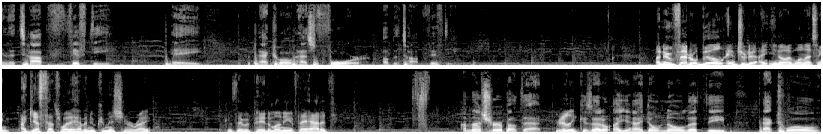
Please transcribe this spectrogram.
In the top 50 pay, the Pac 12 has four of the top 50. A new federal bill introduced. Uh, you know, one last thing. I guess that's why they have a new commissioner, right? Because they would pay the money if they had it. I'm not sure about that. Really? Because I don't. I, yeah, I don't know that the Pac-12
